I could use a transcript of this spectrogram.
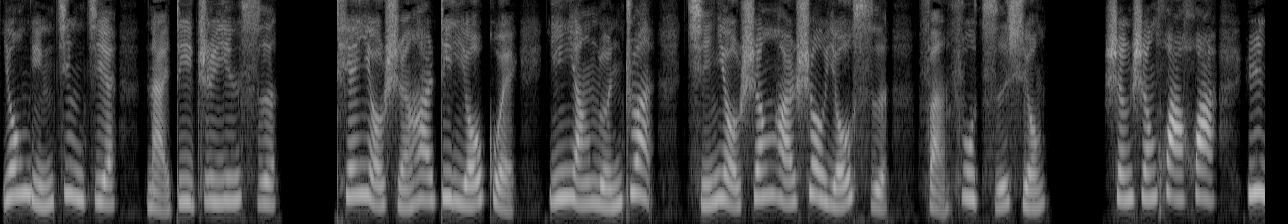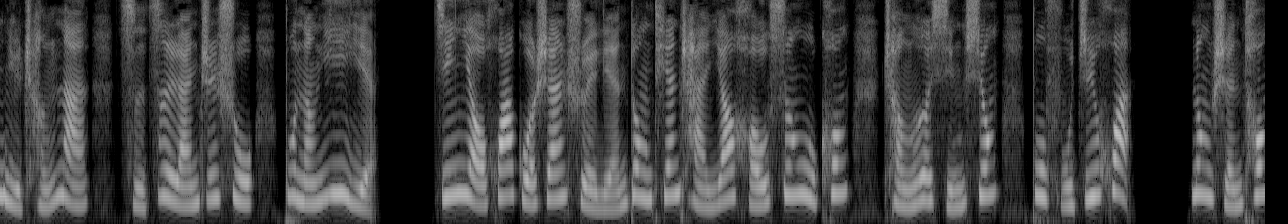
幽冥境界，乃地之阴司，天有神而地有鬼，阴阳轮转，禽有生而兽有死，反复雌雄。”生生化化，育女成男，此自然之术，不能易也。今有花果山水帘洞天产妖猴孙悟空，惩恶行凶，不服拘唤，弄神通，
